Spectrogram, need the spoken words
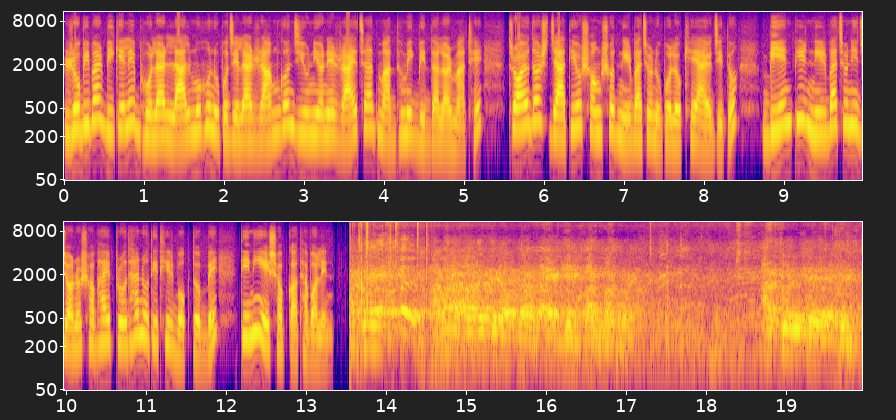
রবিবার বিকেলে ভোলার লালমোহন উপজেলার রামগঞ্জ ইউনিয়নের রায়চাঁদ মাধ্যমিক বিদ্যালয়ের মাঠে ত্রয়োদশ জাতীয় সংসদ নির্বাচন উপলক্ষে আয়োজিত বিএনপির নির্বাচনী জনসভায় প্রধান অতিথির বক্তব্যে তিনি এসব কথা বলেন। আবার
